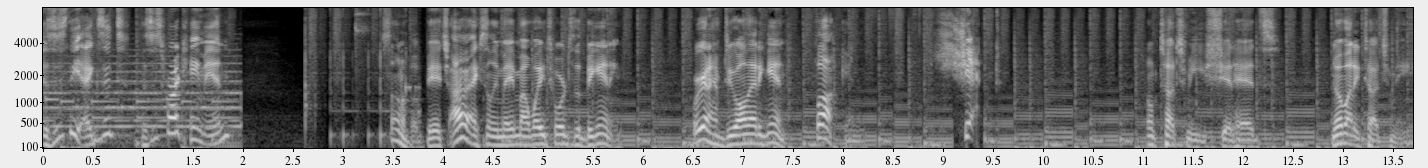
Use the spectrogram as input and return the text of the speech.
Is this the exit? Is this where I came in? Son of a bitch. I've actually made my way towards the beginning. We're gonna have to do all that again. Fucking shit. Don't touch me, you shitheads. Nobody touch me.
